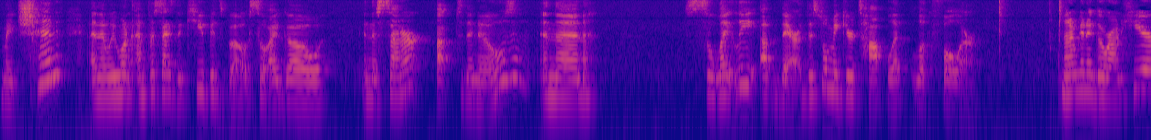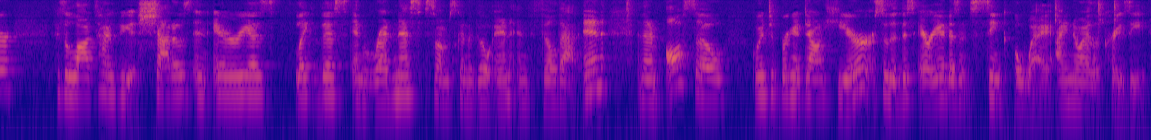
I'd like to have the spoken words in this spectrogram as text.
my chin, and then we wanna emphasize the cupid's bow. So I go in the center up to the nose and then slightly up there. This will make your top lip look fuller. Then I'm to go around here because a lot of times we get shadows in areas like this and redness. So I'm just going to go in and fill that in. And then I'm also going to bring it down here so that this area doesn't sink away. I know I look crazy.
